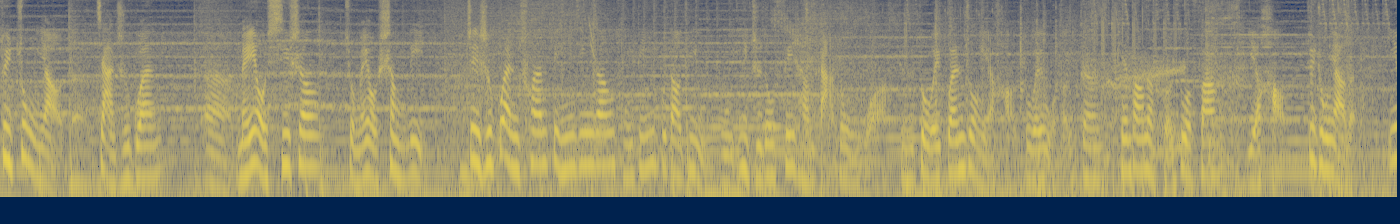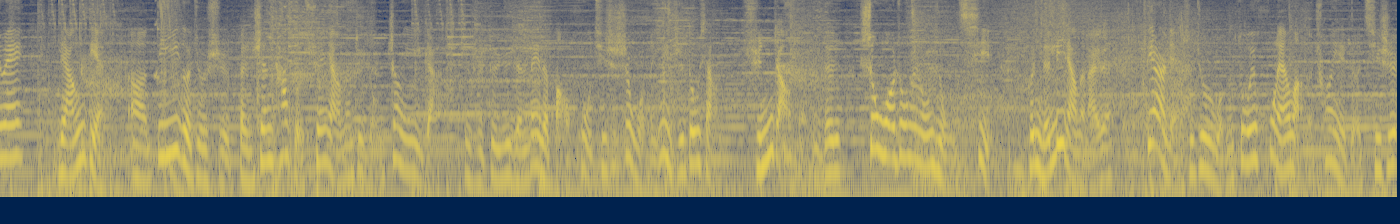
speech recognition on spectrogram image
最重要的价值观，呃，没有牺牲就没有胜利。这是贯穿变形金刚从第一部到第五部一直都非常打动我，就是作为观众也好，作为我们跟片方的合作方也好，最重要的，因为两点，呃，第一个就是本身它所宣扬的这种正义感，就是对于人类的保护，其实是我们一直都想寻找的，你的生活中那种勇气和你的力量的来源。第二点是，就是我们作为互联网的创业者，其实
